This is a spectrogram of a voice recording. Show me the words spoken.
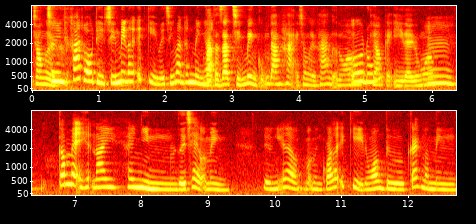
cho người, người khác thôi thì chính mình đang ích kỷ với chính bản thân mình và á. thật ra chính mình cũng đang hại cho người khác nữa đúng không ừ, đúng. theo cái ý đấy đúng không ừ. các mẹ hiện nay hay nhìn giới trẻ bọn mình đều nghĩ là bọn mình quá là ích kỷ đúng không từ cách mà mình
